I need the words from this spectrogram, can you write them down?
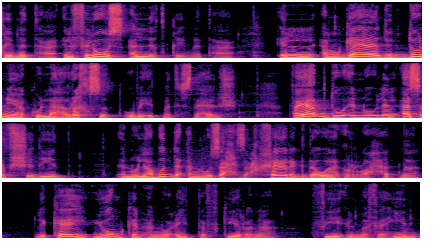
قيمتها الفلوس قلت قيمتها الأمجاد الدنيا كلها رخصت وبقت ما تستاهلش فيبدو إنه للأسف الشديد إنه لابد أن نزحزح خارج دوائر راحتنا لكي يمكن أن نعيد تفكيرنا في المفاهيم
